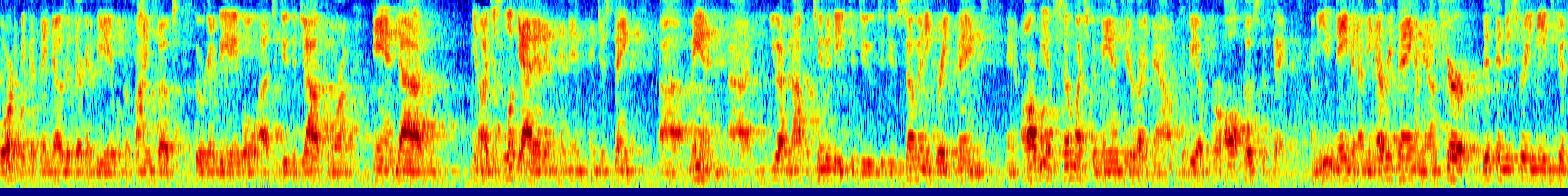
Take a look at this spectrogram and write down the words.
Florida because they know that they're going to be able to find folks who are going to be able uh, to do the job for them. And um, you know, I just look at it and, and, and, just think, uh, man, uh, you have an opportunity to do to do so many great things, and our, we have so much demand here right now to be able for all host of things. I mean, you name it. I mean, everything. I mean, I'm sure this industry needs good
